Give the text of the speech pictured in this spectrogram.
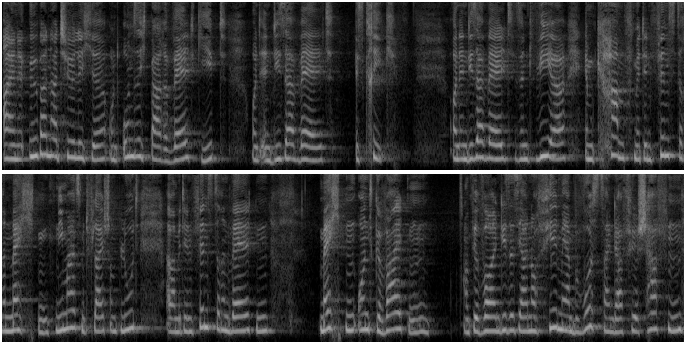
eine übernatürliche und unsichtbare Welt gibt und in dieser Welt ist Krieg. Und in dieser Welt sind wir im Kampf mit den finsteren Mächten, niemals mit Fleisch und Blut, aber mit den finsteren Welten, Mächten und Gewalten. Und wir wollen dieses Jahr noch viel mehr ein Bewusstsein dafür schaffen,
